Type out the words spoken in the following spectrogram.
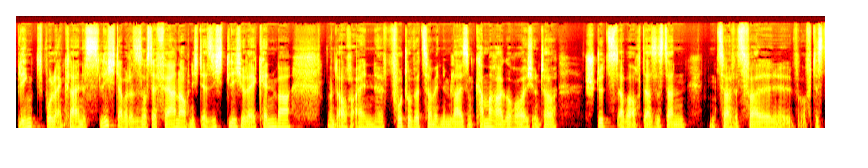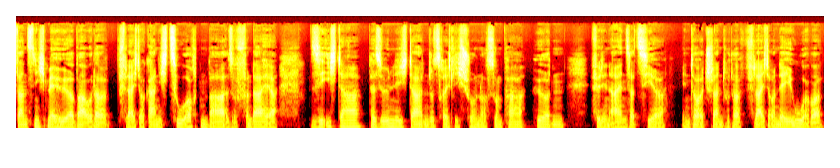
blinkt wohl ein kleines Licht, aber das ist aus der Ferne auch nicht ersichtlich oder erkennbar. Und auch ein Foto wird zwar mit einem leisen Kamerageräusch unterstützt, aber auch das ist dann im Zweifelsfall auf Distanz nicht mehr hörbar oder vielleicht auch gar nicht zuordnenbar. Also von daher sehe ich da persönlich datenschutzrechtlich schon noch so ein paar Hürden für den Einsatz hier in Deutschland oder vielleicht auch in der EU. Aber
